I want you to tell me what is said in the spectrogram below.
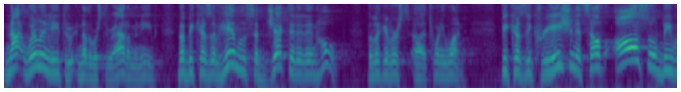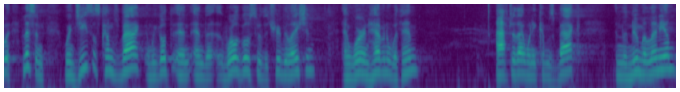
not willingly, through, in other words, through Adam and Eve, but because of him who subjected it in hope. But look at verse uh, 21 because the creation itself also be with, listen when jesus comes back and we go th- and, and the world goes through the tribulation and we're in heaven with him after that when he comes back in the new millennium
